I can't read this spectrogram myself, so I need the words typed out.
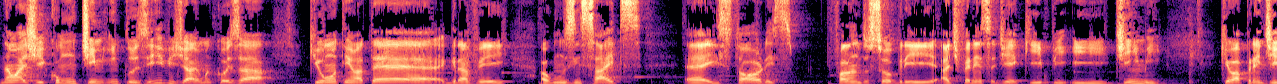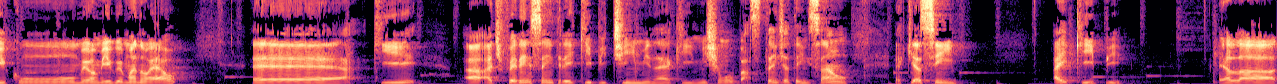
Não agir como um time. Inclusive, já uma coisa que ontem eu até gravei alguns insights, é, stories, falando sobre a diferença de equipe e time, que eu aprendi com o meu amigo Emanuel, é, que a, a diferença entre equipe e time, né, que me chamou bastante atenção, é que assim, a equipe ela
